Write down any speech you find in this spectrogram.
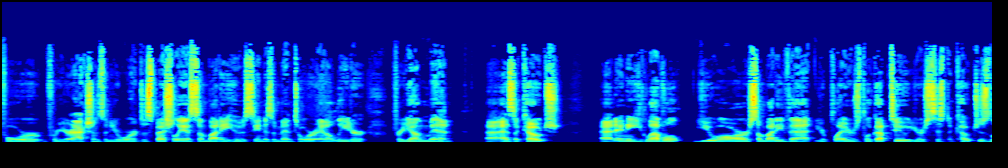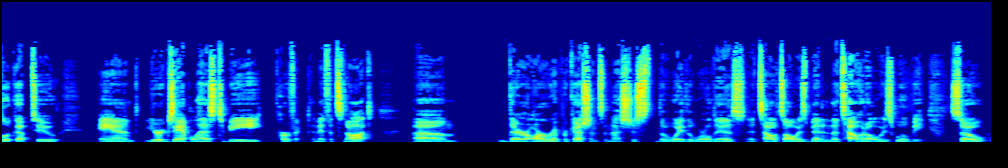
for for your actions and your words, especially as somebody who is seen as a mentor and a leader for young men. Uh, as a coach at any level, you are somebody that your players look up to, your assistant coaches look up to, and your example has to be perfect. And if it's not, um, there are repercussions, and that's just the way the world is. It's how it's always been, and that's how it always will be. So,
